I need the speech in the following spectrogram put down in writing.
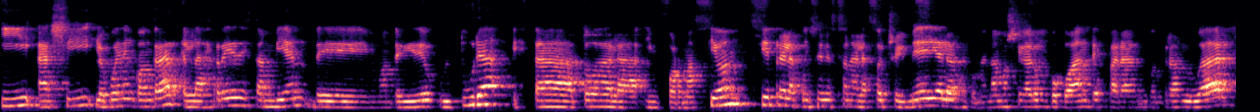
y allí lo pueden encontrar en las redes también de Montevideo Cultura, está toda la información. Siempre las funciones son a las ocho y media, les recomendamos llegar un poco antes para encontrar lugar.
